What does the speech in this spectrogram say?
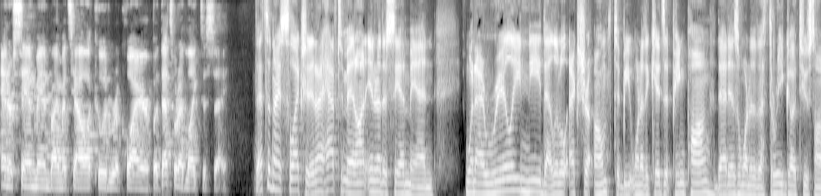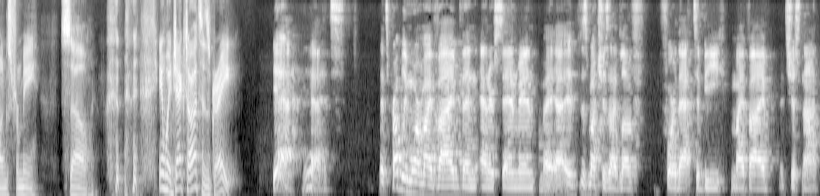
Enter Sandman by Metallica would require, but that's what I'd like to say. That's a nice selection. And I have to admit, on Enter the Sandman, when I really need that little extra umph to beat one of the kids at ping pong, that is one of the three go to songs for me. So, anyway, Jack Johnson's great. Yeah, yeah, it's it's probably more my vibe than Enter Sandman. As much as I'd love for that to be my vibe, it's just not.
